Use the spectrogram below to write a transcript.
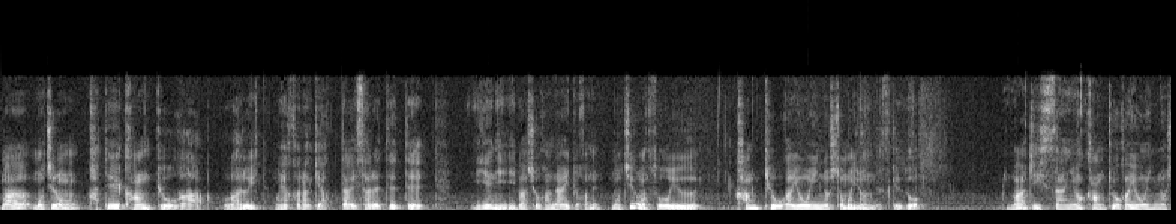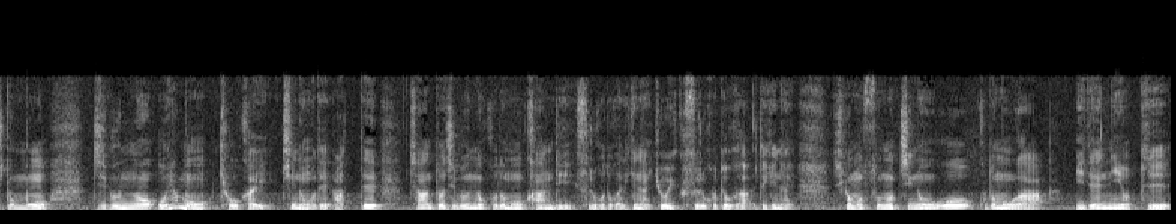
まあもちろん家庭環境が悪い親から虐待されてて家に居場所がないとかね。もちろんそういう環境が要因の人もいるんですけどまあ実際には環境が要因の人も自分の親も境界知能であってちゃんと自分の子供を管理することができない教育することができない。しかもその知能を子供が遺伝によって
